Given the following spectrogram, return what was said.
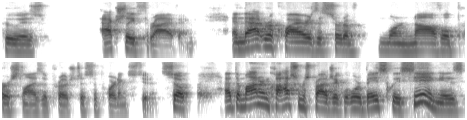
who is actually thriving? And that requires a sort of more novel, personalized approach to supporting students. So at the Modern Classrooms Project, what we're basically seeing is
